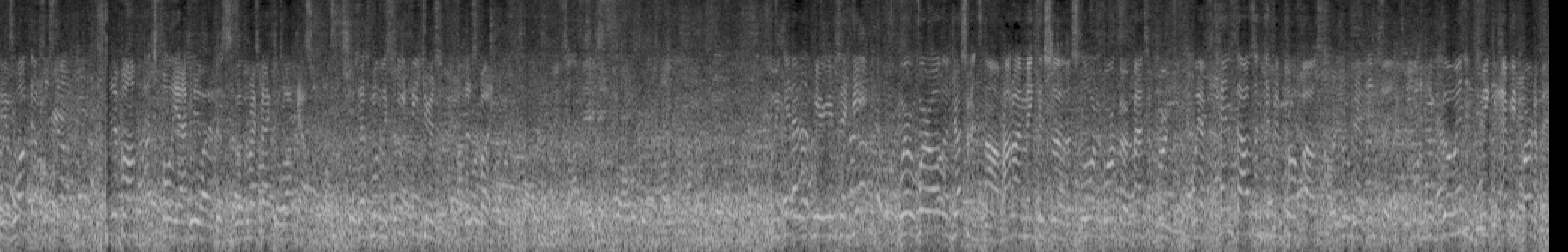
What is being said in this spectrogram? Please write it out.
We have locked up system, hit a bump, it's fully active, goes right back to lockout. So that's one of the key features of this bike. When we get out of here, you say, hey, where, where adjustments knob? How do I make this uh, a slower fork or a faster fork? We have 10,000 different profiles programmed into it. And you go in and tweak every part of it.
